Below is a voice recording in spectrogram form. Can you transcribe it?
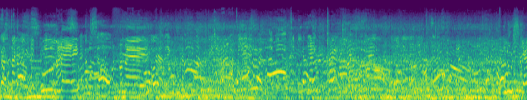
echt naar mee. Ik Met mezelf. Oh ja, nee, ik moet Jaloers, ja?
